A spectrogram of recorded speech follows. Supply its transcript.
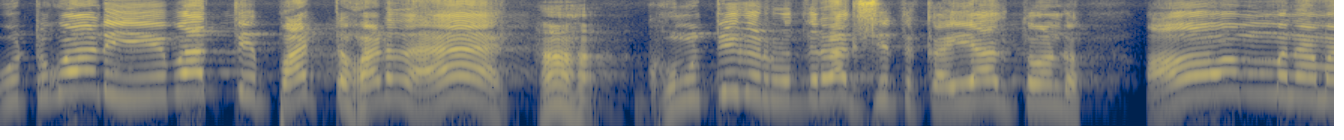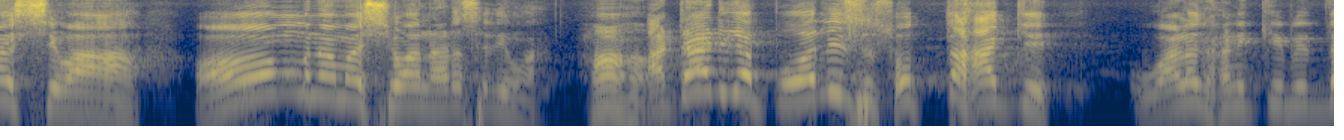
ಉಟ್ಕೊಂಡು ಇವತ್ತಿ ಪಟ್ಟು ಹೊಡೆದ ಹಾ ಹಾ. ಗುಂಟಿಗೆ ರುದ್ರಾಕ್ಷಿತ್ ಕೈಯಾಗ ತಗೊಂಡು ಓಂ ನಮ ಶಿವ ಓಂ ನಮ ಶಿವ ನಡೆಸಿದಿವ. ಹಾ ಹಾ. ಅಟಾಟಿಗೆ ಪೊಲೀಸ್ ಸುತ್ತ ಹಾಕಿ ಒಳಗೆ ಹಣಕಿ ಬಿದ್ದ.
